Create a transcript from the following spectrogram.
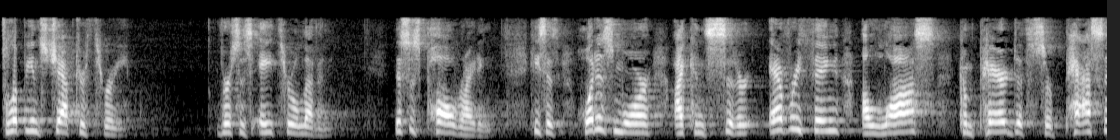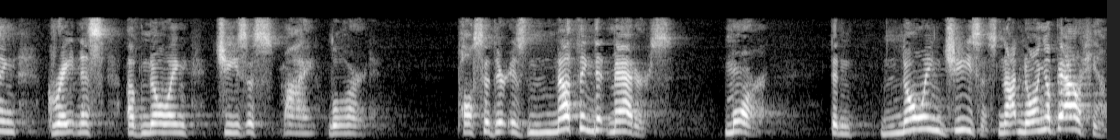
Philippians chapter 3, verses 8 through 11. This is Paul writing. He says, What is more, I consider everything a loss compared to the surpassing greatness of knowing Jesus my Lord. Paul said, There is nothing that matters more than knowing Jesus, not knowing about him,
